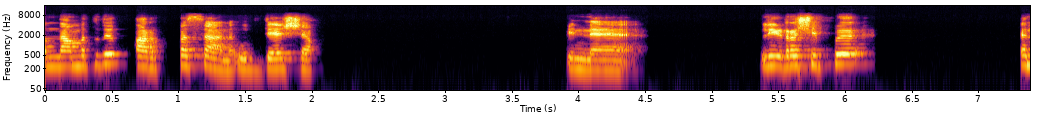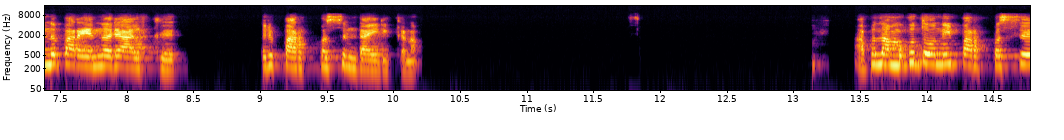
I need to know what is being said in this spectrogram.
ഒന്നാമത്തത് പർപ്പസ് ആണ് ഉദ്ദേശം. പിന്നെ ലീഡർഷിപ്പ് എന്ന് പറയുന്ന ഒരാൾക്ക് ഒരു പർപ്പസ് ഉണ്ടായിരിക്കണം. അപ്പൊ നമുക്ക് തോന്നി പർപ്പസ്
